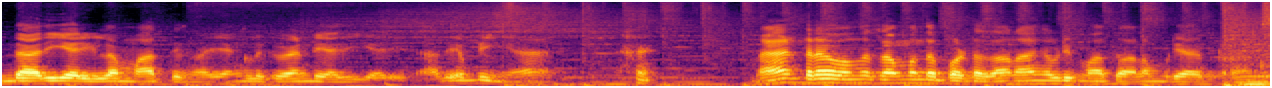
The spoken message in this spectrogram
இந்த அதிகாரிகளாம் மாற்றுங்க எங்களுக்கு வேண்டிய அதிகாரி. அது எப்படிங்க? மேட்ரை அவங்க சம்மந்தப்பட்டதா நாங்கள் எப்படி மாற்ற வர முடியாதுன்றாங்க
